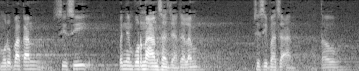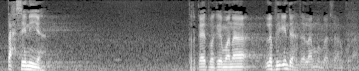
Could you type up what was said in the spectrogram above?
merupakan sisi penyempurnaan saja dalam sisi bacaan atau tahsiniyah terkait bagaimana lebih indah dalam membaca Al-Quran.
